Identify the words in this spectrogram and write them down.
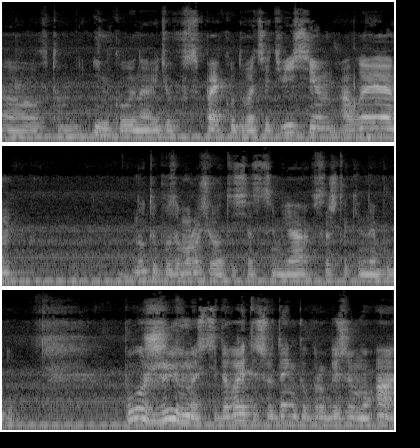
е, там, інколи навіть в спеку 28, але ну, типу, заморочуватися з цим я все ж таки не буду. По живності, давайте швиденько пробіжимо. А,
